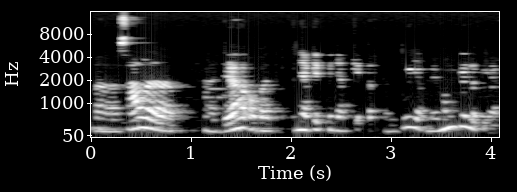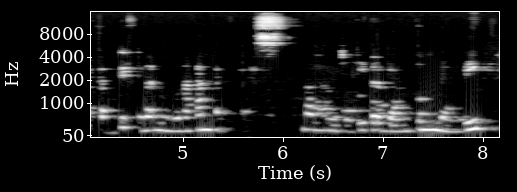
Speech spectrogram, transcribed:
uh, salep. Ada obat penyakit-penyakit tertentu yang memang dia lebih efektif dengan menggunakan tes nah, jadi tergantung dari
